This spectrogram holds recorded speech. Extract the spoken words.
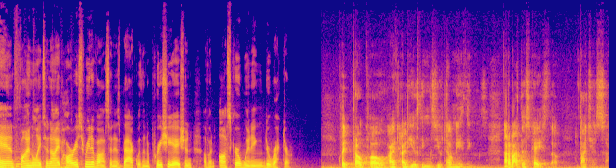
And finally tonight, Hari Sreenivasan is back with an appreciation of an Oscar-winning director. Quid pro quo. I tell you things, you tell me things. Not about this case, though. About yourself.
